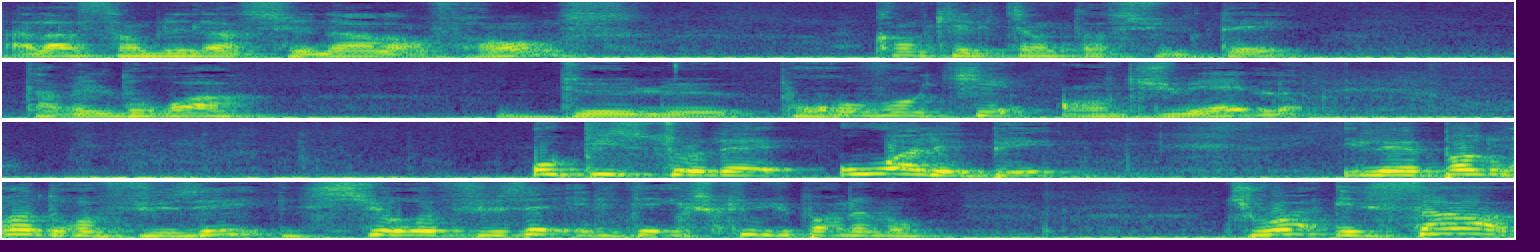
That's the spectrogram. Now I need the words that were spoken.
à l'Assemblée nationale en France, quand quelqu'un t'insultait, t'avais le droit de le provoquer en duel, au pistolet ou à l'épée. Il n'avait pas le droit de refuser. S'il refusait, il était exclu du Parlement. Tu vois, et ça,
